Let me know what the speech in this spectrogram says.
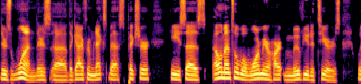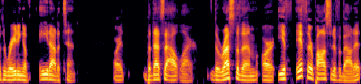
There's one. There's uh, the guy from Next Best Picture. He says Elemental will warm your heart and move you to tears with a rating of eight out of ten. All right, but that's the outlier. The rest of them are if if they're positive about it,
